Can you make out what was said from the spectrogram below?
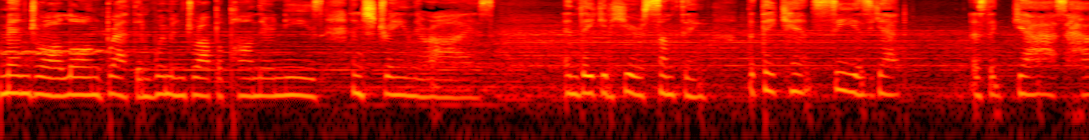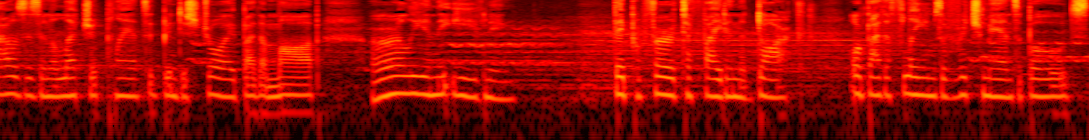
Men draw a long breath and women drop upon their knees and strain their eyes. And they can hear something, but they can't see as yet, as the gas houses and electric plants had been destroyed by the mob early in the evening. They preferred to fight in the dark or by the flames of rich man's abodes,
